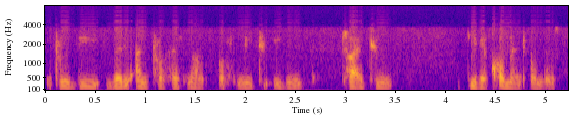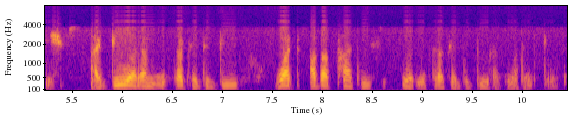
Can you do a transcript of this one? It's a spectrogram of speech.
It would be very unprofessional of me to even try to give a comment on those issues. I do what I'm instructed to do. What other parties were instructed to do has nothing to do with it.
